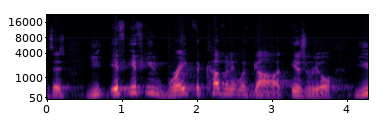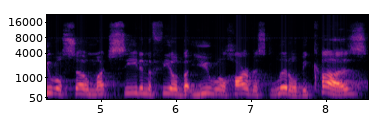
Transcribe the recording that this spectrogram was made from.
He says, if, if you break the covenant with God, Israel, you will sow much seed in the field, but you will harvest little because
